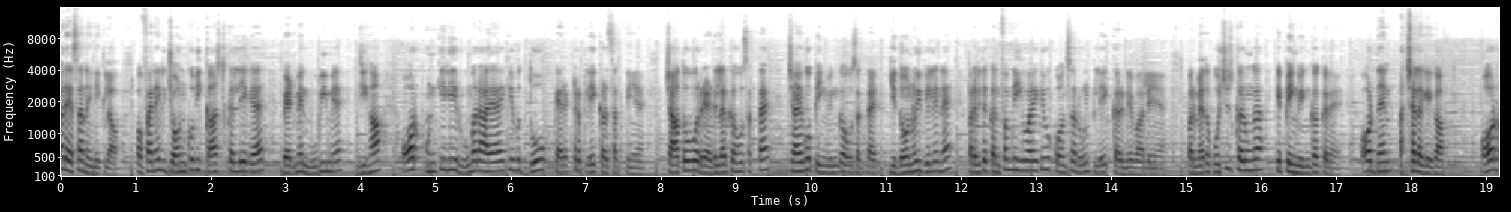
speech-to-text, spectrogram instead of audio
पर ऐसा नहीं निकला। और फाइनली जॉन को भी कास्ट कर लिया गया है बैटमैन मूवी में। जी हाँ और उनके लिए रूमर आया है कि वो दो कैरेक्टर प्ले कर सकते हैं। चाहे तो वो रेडलर का हो सकता है, चाहे वो पिंगविंग का हो सकता है। ये दोनों ही विलेन है, पर अभी तक कन्फर्म नहीं हुआ है कि वो कौन सा रोल प्ले करने वाले हैं। पर मैं तो कोशिश करूँगा कि पिंगविंग का करें, और देन अच्छा लगेगा। और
